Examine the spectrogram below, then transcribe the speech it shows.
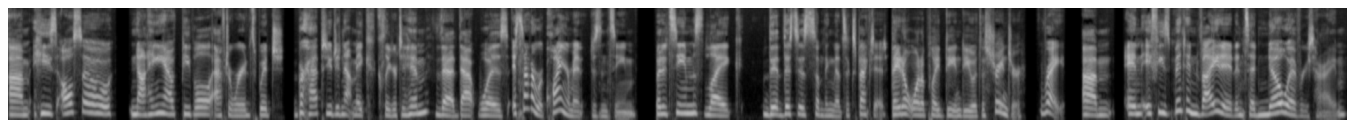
Um, he's also not hanging out with people afterwards, which perhaps you did not make clear to him that that was, it's not a requirement, it doesn't seem, but it seems like th- this is something that's expected. They don't want to play D&D with a stranger. Right. Um, and if he's been invited and said no every time,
